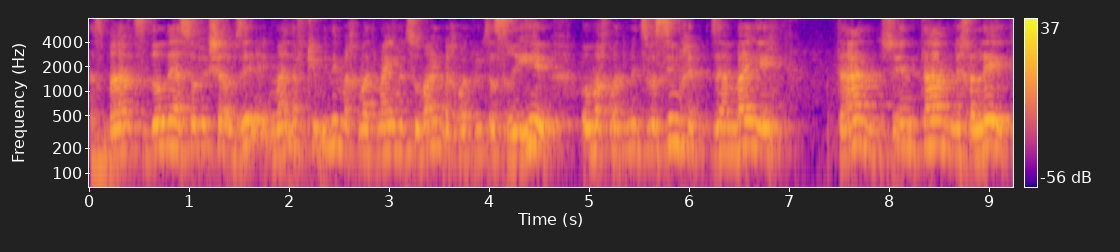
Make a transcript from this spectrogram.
אז מה הצדוד היה סופק של רב זיירא? מה נפקא מיני מחמת מים מצווה, מחמת מצווה שריעיה, או מחמת מצווה שמחה? זה אביי טען שאין טעם לחלק,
